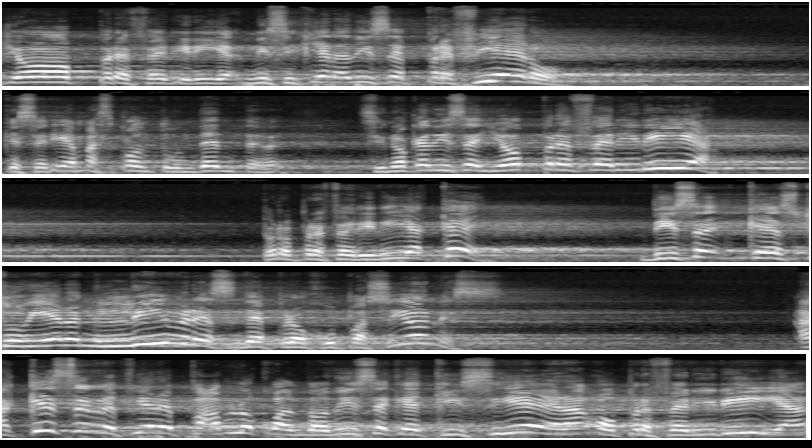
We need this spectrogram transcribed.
yo preferiría, ni siquiera dice, prefiero, que sería más contundente, sino que dice, yo preferiría. Pero preferiría qué? Dice que estuvieran libres de preocupaciones. ¿A qué se refiere Pablo cuando dice que quisiera o preferiría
